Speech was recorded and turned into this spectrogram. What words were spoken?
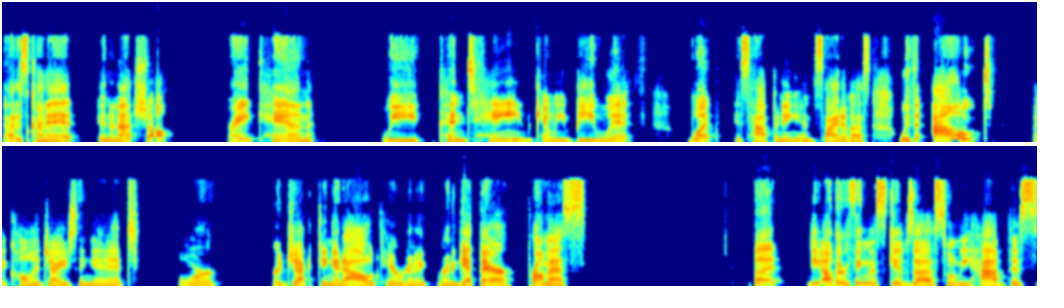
that is kind of it in a nutshell, right? Can we contain? Can we be with what is happening inside of us without psychologizing it or projecting it out? Okay, we're gonna we're gonna get there, promise. But the other thing this gives us when we have this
